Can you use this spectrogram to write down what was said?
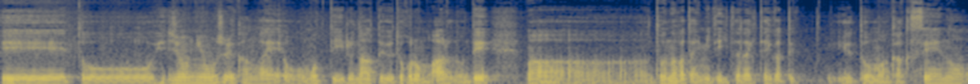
えーと、非常に面白い考えを持っているなというところもあるので、まあ、どんな方に見ていただきたいかというと、まあ、学生の、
